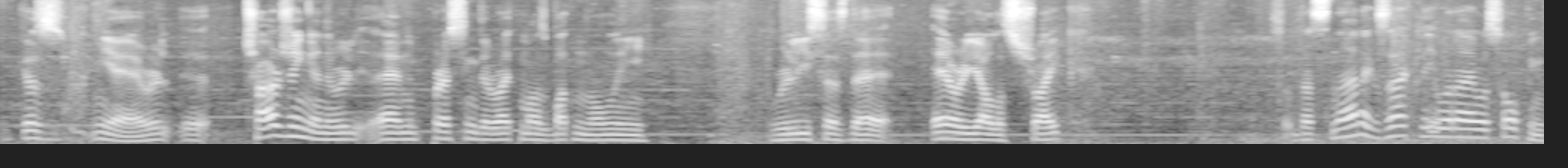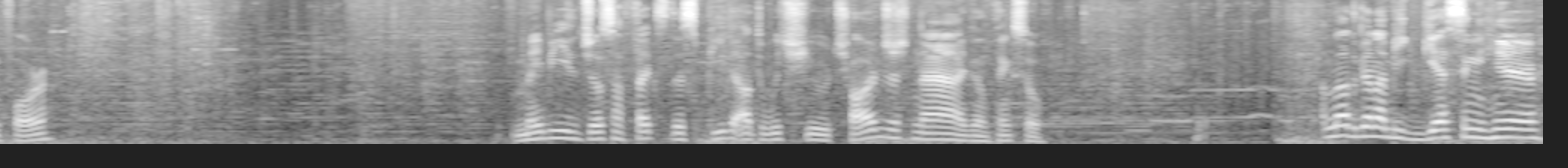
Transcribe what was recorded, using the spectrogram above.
Because, yeah, uh, charging and, and pressing the right mouse button only releases the aerial strike. That's not exactly what I was hoping for. Maybe it just affects the speed at which you charge? Nah, I don't think so. I'm not gonna be guessing here.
